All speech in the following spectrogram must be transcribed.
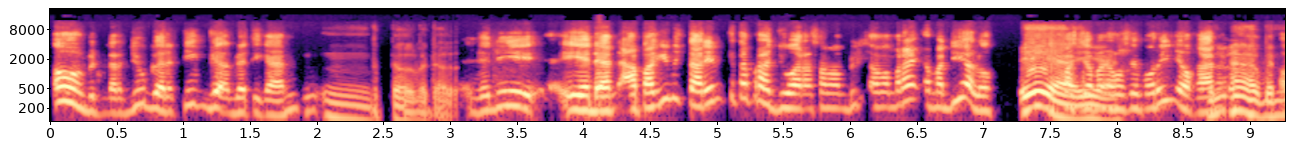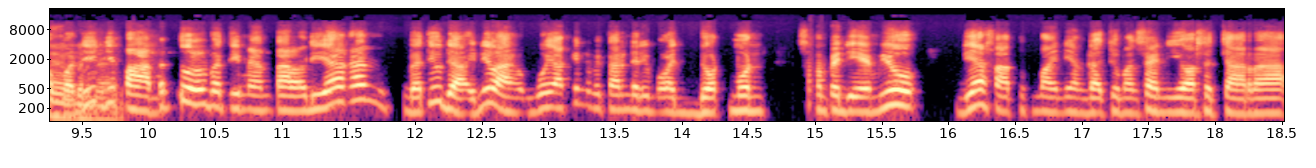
Oh, bener juga ada tiga berarti kan. Mm, betul betul Jadi iya dan apalagi Mkhitaryan kita pernah juara sama sama mereka sama dia loh iya pas zaman iya Jose Mourinho kan. benar benar Apa dia, benar dia paham betul berarti mental dia kan berarti udah inilah gue yakin Mkhitaryan dari mulai Dortmund sampai di MU dia satu pemain yang gak cuma senior secara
